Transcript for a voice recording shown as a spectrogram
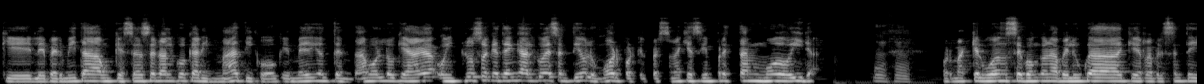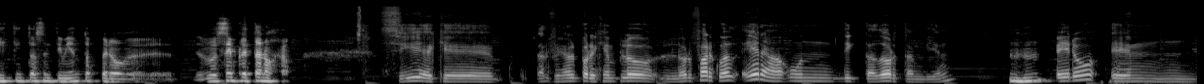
que le permita, aunque sea hacer algo carismático, o que medio entendamos lo que haga, o incluso que tenga algo de sentido del humor, porque el personaje siempre está en modo ira. Por más que el weón se ponga una peluca que represente distintos sentimientos, pero eh, siempre está enojado. Sí, es que al final, por ejemplo, Lord Farquaad era un dictador también. Pero em,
